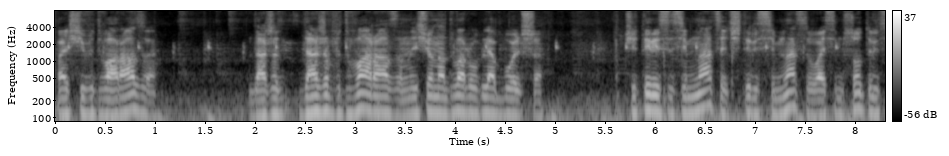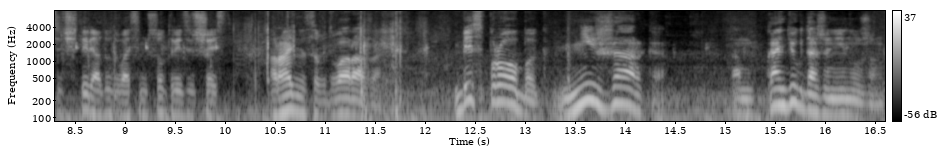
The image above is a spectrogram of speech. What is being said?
почти в два раза. Даже, даже в два раза, еще на 2 рубля больше. 417, 417, 834, а тут 836. Разница в два раза. Без пробок, не жарко. Там кондюк даже не нужен.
